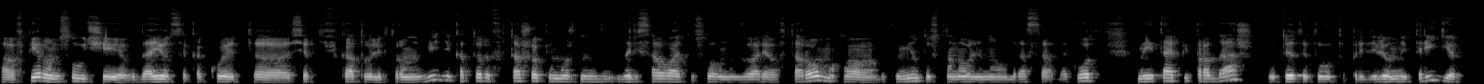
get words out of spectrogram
А В первом случае выдается какой-то сертификат в электронном виде, который в фотошопе можно нарисовать, условно говоря. Во втором а, документ установленного образца. Так вот, на этапе продаж вот этот вот определенный триггер,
